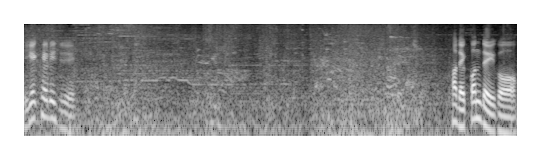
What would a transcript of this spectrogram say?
이게 캐리지. 다 내 건데 이거.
